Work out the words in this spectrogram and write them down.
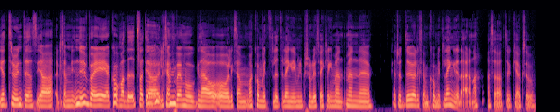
jag tror inte ens jag, liksom, nu börjar jag komma dit för att jag Mm. liksom börjar mogna och, och liksom har kommit lite längre i min personliga utveckling. Men, men eh, jag tror att du har liksom kommit längre där Anna. Alltså, att du kan också,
